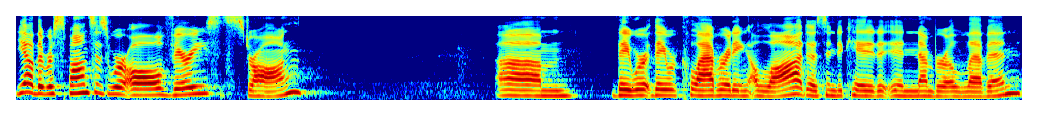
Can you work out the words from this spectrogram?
yeah, the responses were all very strong. Um, they, were, they were collaborating a lot, as indicated in number 11,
